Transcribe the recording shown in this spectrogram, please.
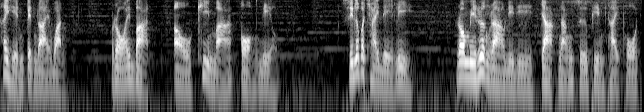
ให้เห็นเป็นรายวันร้อยบาทเอาขี้หมากองเดียว ศิลปชัยเดลี่ เรามีเรื่องราวดีๆ จากหนังสือพิมพ์ไทยโพสต์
